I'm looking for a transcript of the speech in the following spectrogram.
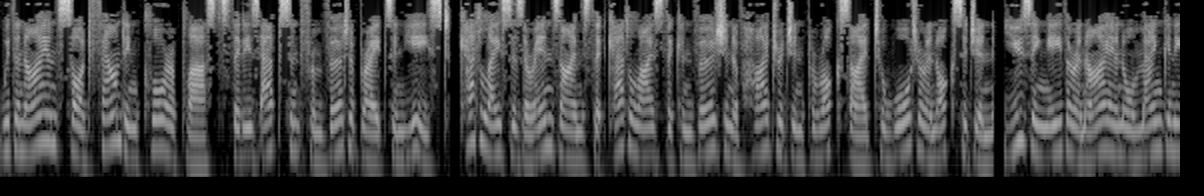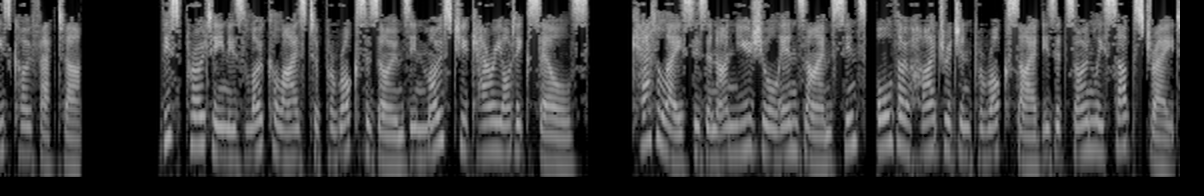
with an iron SOD found in chloroplasts that is absent from vertebrates and yeast. Catalases are enzymes that catalyze the conversion of hydrogen peroxide to water and oxygen, using either an iron or manganese cofactor. This protein is localized to peroxisomes in most eukaryotic cells. Catalase is an unusual enzyme since, although hydrogen peroxide is its only substrate,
